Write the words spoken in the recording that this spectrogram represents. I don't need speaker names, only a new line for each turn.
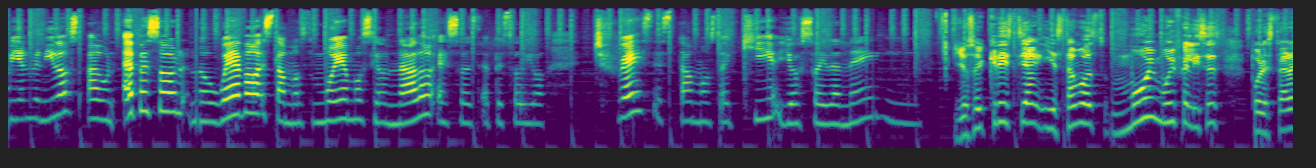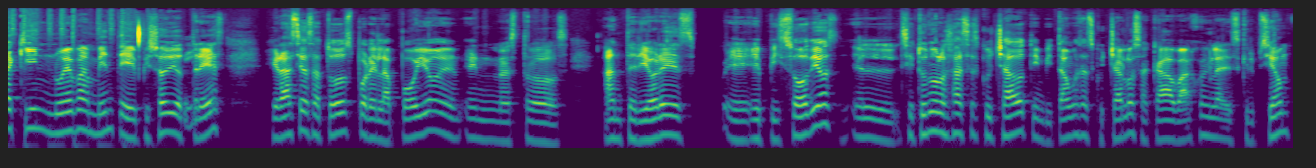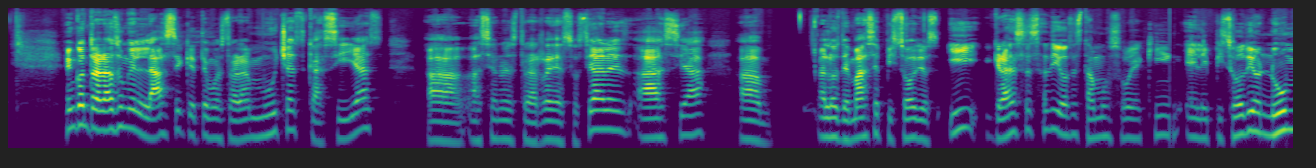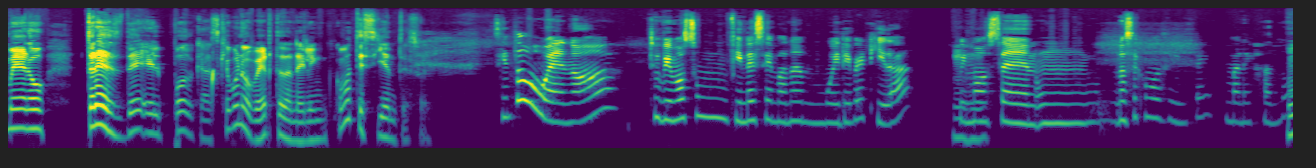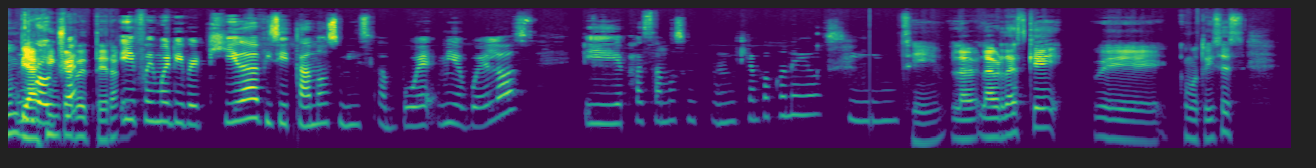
Bienvenidos a un episodio nuevo. Estamos muy emocionados. Eso es episodio 3. Estamos aquí. Yo soy Danae y
Yo soy Cristian y estamos muy muy felices por estar aquí nuevamente, episodio
Sí.
3. Gracias a todos por el apoyo en, en nuestros anteriores eh, episodios. El- si tú no los has escuchado, te invitamos a escucharlos acá abajo en la descripción. Encontrarás un enlace que te mostrará muchas casillas ah, hacia nuestras redes sociales, hacia ah, a los demás episodios. Y gracias a Dios estamos hoy aquí en el episodio número 3 del podcast. Qué bueno verte, Danelin. ¿Cómo te sientes hoy?
siento bueno. Tuvimos un fin de semana muy divertida. Fuimos en un, no sé cómo se dice, manejando.
Un viaje en carretera.
Y fue muy divertida. Visitamos mis, abue mis abuelos y pasamos un, un tiempo con ellos. Y...
Sí, la, la verdad es que, eh, como tú dices,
